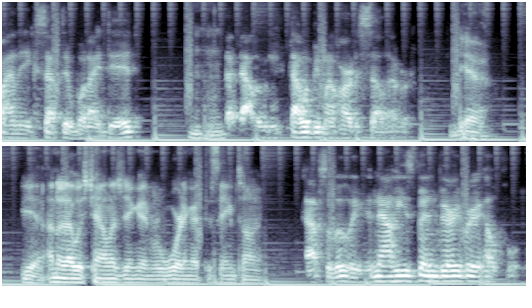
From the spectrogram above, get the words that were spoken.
finally accepted what i did mm-hmm. that that would, that would be my hardest sell ever. Yeah. Yeah. I know that was challenging and rewarding at the same time. Absolutely. And now he's been very very helpful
